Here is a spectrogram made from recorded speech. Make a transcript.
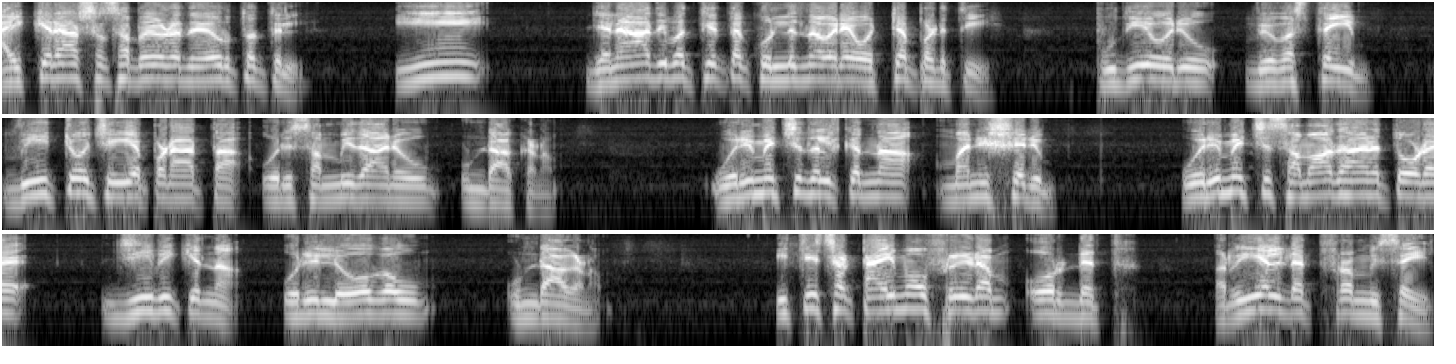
ഐക്യരാഷ്ട്രസഭയുടെ നേതൃത്വത്തിൽ ഈ ജനാധിപത്യത്തെ കൊല്ലുന്നവരെ ഒറ്റപ്പെടുത്തി പുതിയ ഒരു വ്യവസ്ഥയും വീറ്റോ ചെയ്യപ്പെടാത്ത ഒരു സംവിധാനവും ഉണ്ടാക്കണം. ഒരുമിച്ച് നിൽക്കുന്ന മനുഷ്യരും ഒരുമിച്ച് സമാധാനത്തോടെ ജീവിക്കുന്ന ഒരു ലോകവും ഉണ്ടാകണം. It is a time of freedom or death real death from missile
